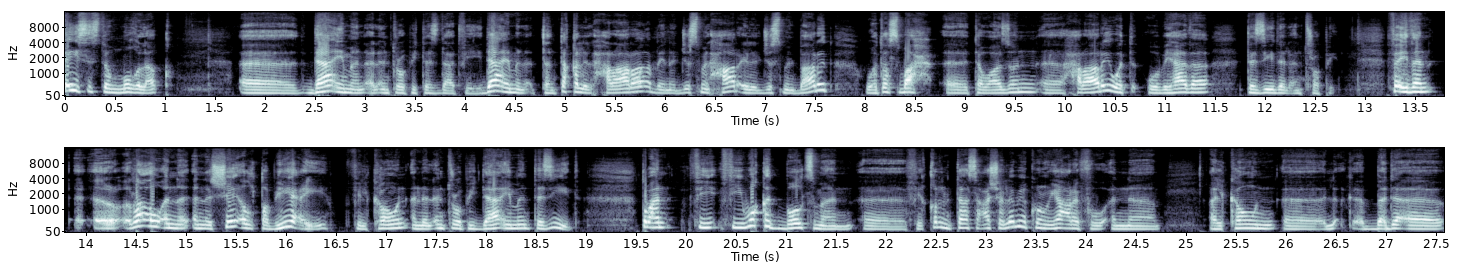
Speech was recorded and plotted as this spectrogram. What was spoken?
أي system مغلق دائما الانتروبي تزداد فيه. دائما تنتقل الحرارة بين الجسم الحار إلى الجسم البارد وتصبح توازن حراري وبهذا تزيد الانتروبي. فإذا رأوا أن أن الشيء الطبيعي في الكون أن الانتروبي دائما تزيد. طبعا في في وقت بولتزمان في القرن التاسع عشر لم يكونوا يعرفوا أن الكون بدأ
